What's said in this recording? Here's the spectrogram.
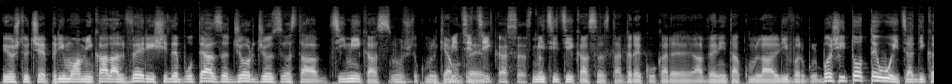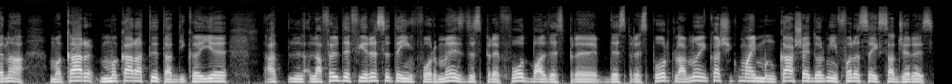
eu știu ce, primul amical al verii și debutează Georgios ăsta, Țimicas, nu știu cum îl cheamă. pe- Mițițicas ăsta. Mițițicas ăsta, grecul, care a venit acum la Liverpool. Bă, și tot te uiți, adică na, măcar, măcar atât, adică e a, la fel de firesc să te informezi despre fotbal, despre, despre sport la noi, ca și cum ai mânca și ai dormi, fără să exagerezi.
